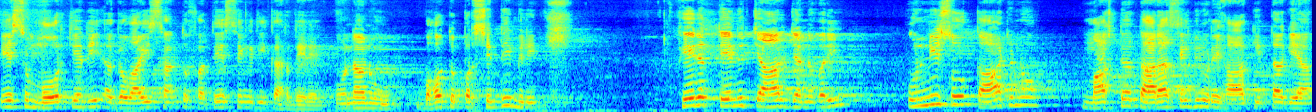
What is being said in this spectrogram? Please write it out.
ਇਸ ਮੋਰਚੇ ਦੀ ਅਗਵਾਈ ਸੰਤ ਫਤਿਹ ਸਿੰਘ ਜੀ ਕਰਦੇ ਰਹੇ। ਉਹਨਾਂ ਨੂੰ ਬਹੁਤ ਪ੍ਰਸਿੱਧੀ ਮਿਲੀ। ਫਿਰ 3-4 ਜਨਵਰੀ 1961 ਨੂੰ ਮਾਸਟਰ ਤਾਰਾ ਸਿੰਘ ਜੀ ਨੂੰ ਰਿਹਾ ਕੀਤਾ ਗਿਆ।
